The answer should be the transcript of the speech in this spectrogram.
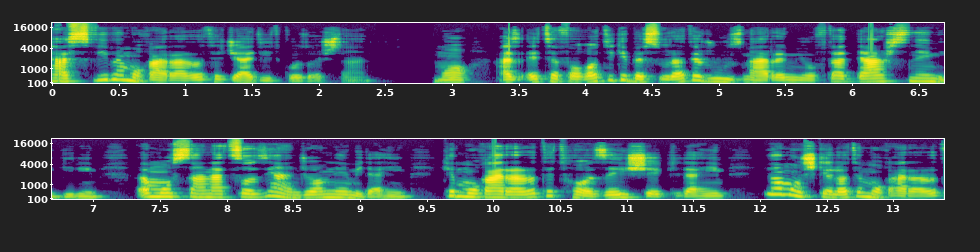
تصویب مقررات جدید گذاشتند. ما از اتفاقاتی که به صورت روزمره میافتد درس نمی‌گیریم و مستندسازی انجام نمی‌دهیم که مقررات تازه شکل دهیم یا مشکلات مقررات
